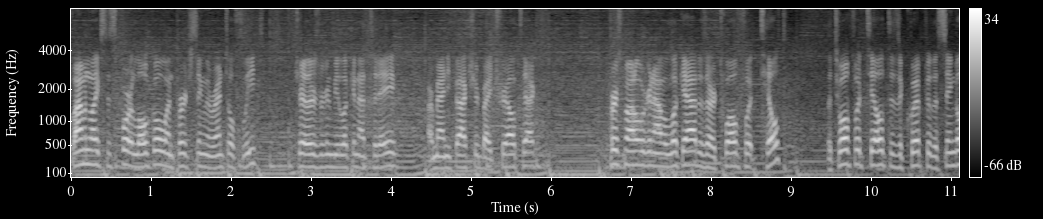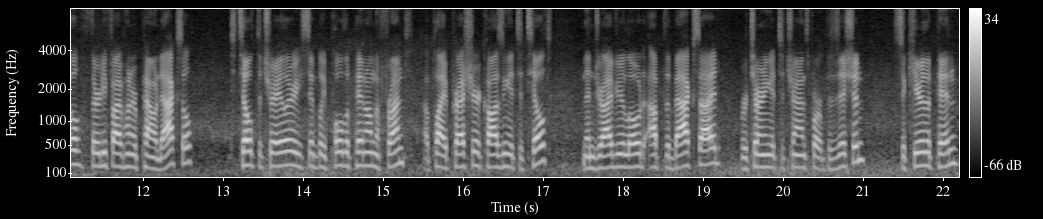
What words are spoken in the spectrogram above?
Flaman likes to support local when purchasing the rental fleet. The trailers we're going to be looking at today are manufactured by Trailtech. First model we're going to have a look at is our 12 foot tilt. The 12 foot tilt is equipped with a single 3,500 pound axle. To tilt the trailer, you simply pull the pin on the front, apply pressure causing it to tilt, then drive your load up the backside, returning it to transport position, secure the pin,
